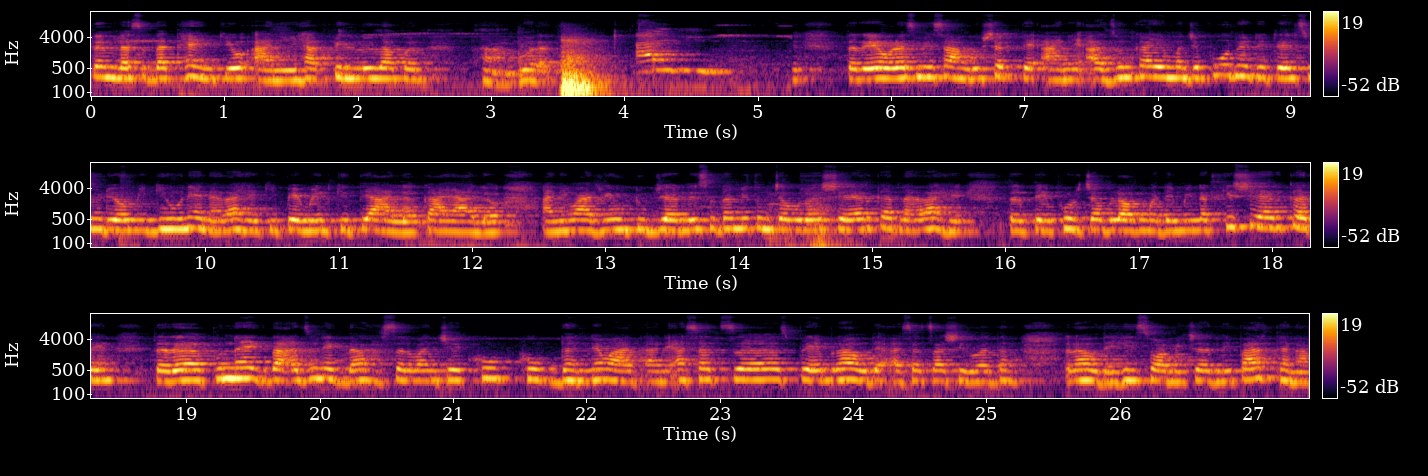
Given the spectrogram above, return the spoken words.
त्यांना सुद्धा थँक्यू आणि आणि ह्या पिल्लूला पण. हां बोला. तर एवढंच मी सांगू शकते. आणि अजून काही म्हणजे पूर्ण डिटेल्स व्हिडिओ मी घेऊन येणार आहे की पेमेंट किती आलं काय आलं. आणि माझी यूट्यूब जर्नीसुद्धा मी तुमच्याबरोबर शेअर करणार आहे. तर ते पुढच्या ब्लॉगमध्ये मी नक्की शेअर करेन. तर पुन्हा एकदा अजून एकदा सर्वांचे खूप खूप धन्यवाद. आणि असाच प्रेम राहू दे असाच आशीर्वाद राहू दे. ही स्वामी चरणी प्रार्थना.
